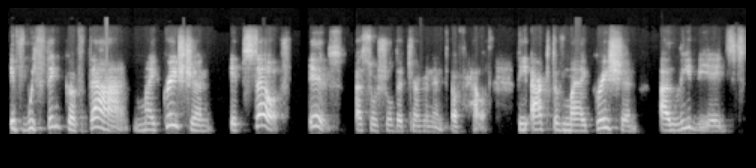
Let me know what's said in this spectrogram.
If we think of that, migration itself is a social determinant of health. The act of migration alleviates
